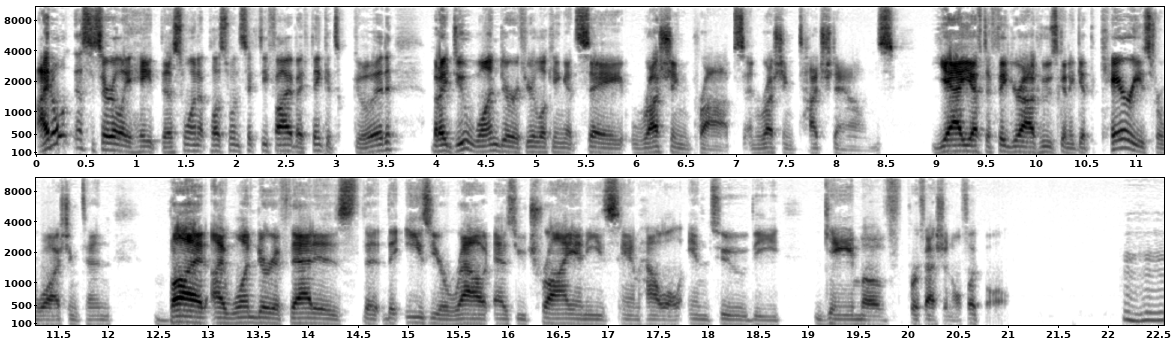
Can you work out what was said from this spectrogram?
I don't necessarily hate this one at plus 165. I think it's good, but I do wonder if you're looking at, say, rushing props and rushing touchdowns. Yeah, you have to figure out who's going to get the carries for Washington, but I wonder if that is the, the easier route as you try and ease Sam Howell into the game of professional football. Mm-hmm.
